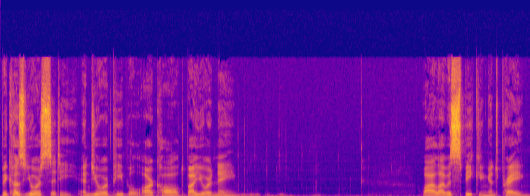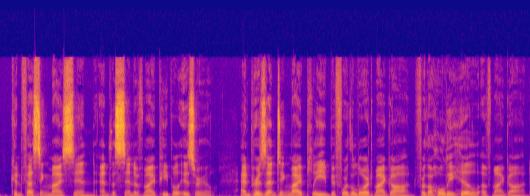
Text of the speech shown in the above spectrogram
because your city and your people are called by your name. While I was speaking and praying, confessing my sin and the sin of my people Israel, and presenting my plea before the Lord my God, for the holy hill of my God.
